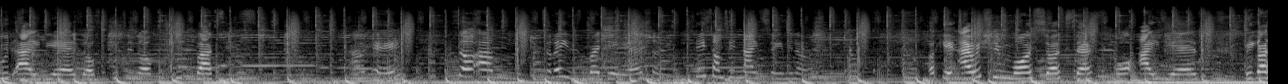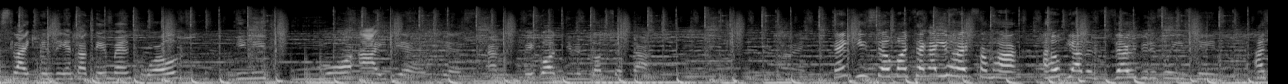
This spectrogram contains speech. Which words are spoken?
good ideas of putting up good parties. Okay, so um, today is his birthday, yeah. So say something nice to him, you know. Okay, I wish him more success, more ideas, because like in the entertainment world, he needs more ideas. Yes, and may God give him lots of that. Thank you so much. Tega, you heard from her. I hope you have a very beautiful evening. As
